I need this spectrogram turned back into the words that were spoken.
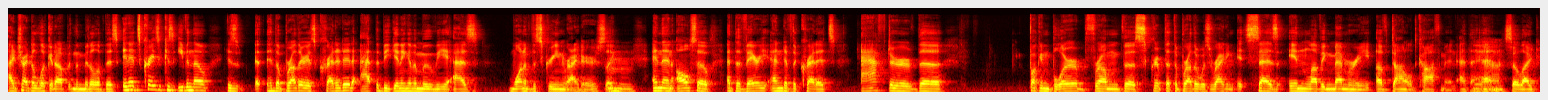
I tried to look it up in the middle of this, and it's crazy because even though his uh, the brother is credited at the beginning of the movie as one of the screenwriters. Like, Mm-hmm. and then also at the very end of the credits, after the fucking blurb from the script that the brother was writing, it says "in loving memory of Donald Kaufman" at the Yeah. end. So like,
